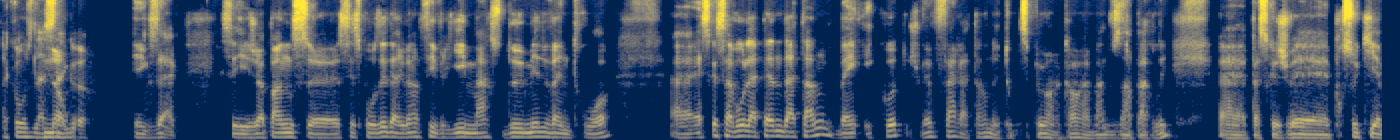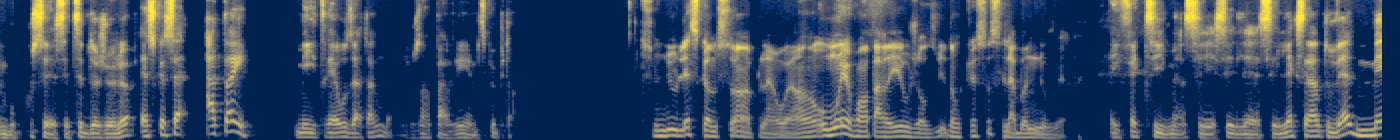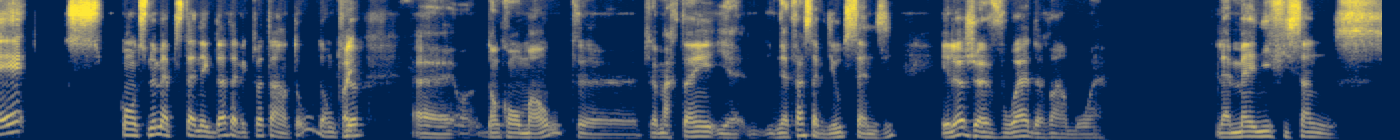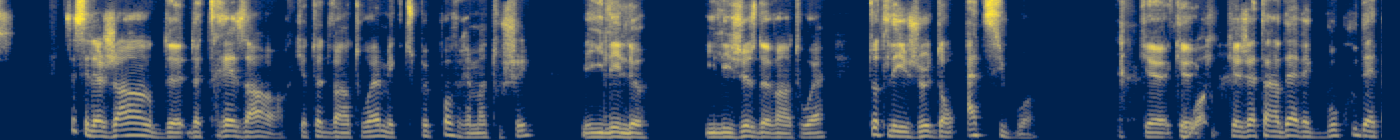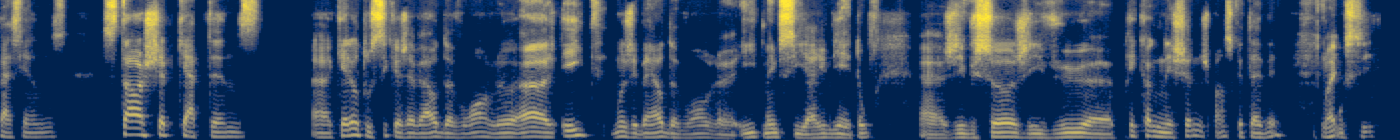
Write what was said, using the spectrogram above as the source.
à cause de la saga. Exact. C'est, je pense, euh, c'est supposé d'arriver en février-mars 2023. Euh, est-ce que ça vaut la peine d'attendre? Ben, écoute, je vais vous faire attendre un tout petit peu encore avant de vous en parler, euh, parce que je vais, pour ceux qui aiment beaucoup ce, type de jeu-là, est-ce que ça atteint mes très hautes attentes? Ben, je vous en parlerai un petit peu plus tard. Tu nous laisses comme ça en plan. Ouais. Au moins, on va en parler aujourd'hui. Donc, ça, c'est la bonne nouvelle. Effectivement, c'est l'excellente nouvelle, mais continuer ma petite anecdote avec toi tantôt. Donc là, euh, donc on monte. Euh, puis là, Martin, il, venait de faire sa vidéo de samedi. Et là, je vois devant moi la magnificence. Tu sais, c'est le genre de, de trésor que tu as devant toi, mais que tu ne peux pas vraiment toucher. Mais il est là. il est juste devant toi. Tous les jeux, dont Atiwa, que, que, que j'attendais avec beaucoup d'impatience. Starship Captains. Euh, quel autre aussi que j'avais hâte de voir? Là? Euh, Heat. Moi, j'ai bien hâte de voir euh, Heat, même s'il arrive bientôt. Euh, j'ai vu ça. J'ai vu Precognition, je pense que tu avais aussi.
